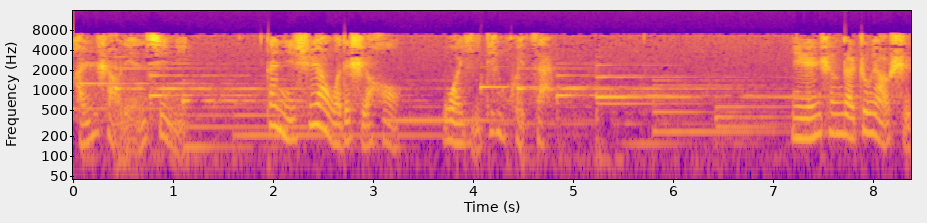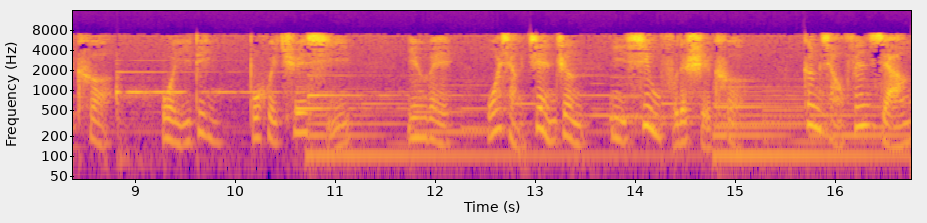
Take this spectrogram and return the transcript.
很少联系你，但你需要我的时候，我一定会在。你人生的重要时刻，我一定不会缺席，因为我想见证你幸福的时刻，更想分享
